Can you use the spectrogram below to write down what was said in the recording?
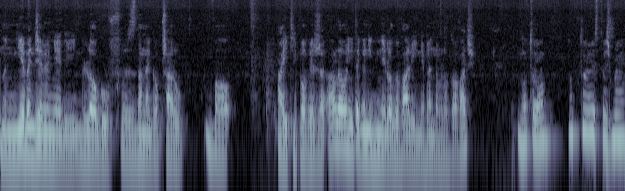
no nie będziemy mieli logów z danego obszaru, bo IT powie, że ale oni tego nigdy nie logowali i nie będą logować, no to, no to jesteśmy,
